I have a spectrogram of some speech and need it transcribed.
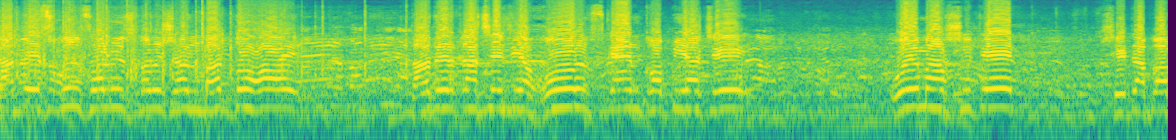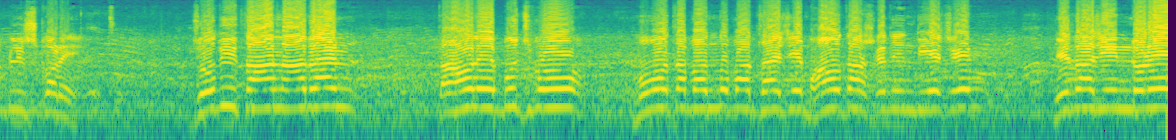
যাতে স্কুল সার্ভিস কমিশন বাধ্য হয়, তাদের কাছে যে হোল স্ক্যান কপি আছে, ওই মার্কশিটের সেটা পাবলিশ করে। যদি তা না দেন, তাহলে বুঝব মমতা বন্দ্যোপাধ্যায় যে ভাওতা সেদিন দিয়েছেন, নেতাজি ইন্ডোরে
